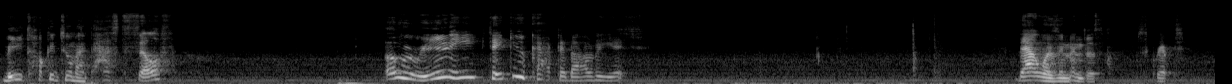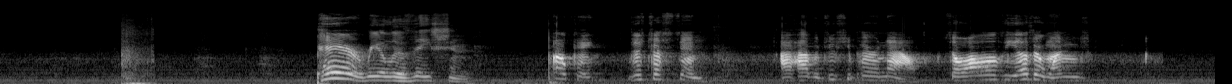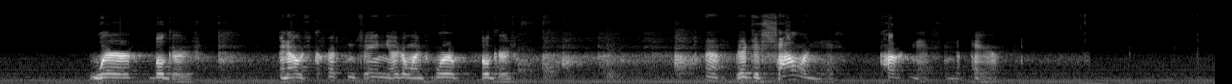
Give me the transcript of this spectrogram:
Me talking to my past self? Oh, really? Thank you, Captain Obvious. That wasn't in the script. Pear realization. Okay, this just in. I have a juicy pear now, so all of the other ones were boogers. And I was correct in saying the other ones were boogers. Uh, they're just sourness, tartness in the pear.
